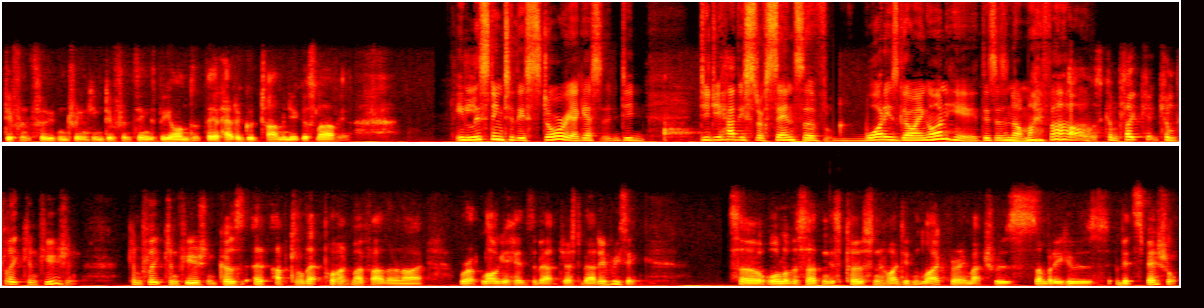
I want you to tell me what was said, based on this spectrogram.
different food and drinking different things beyond that they'd had a good time in Yugoslavia. In listening to this story, I guess did did you have this sort of sense of what is going on here? This is not my father. Oh, it was complete complete confusion, complete confusion because uh, up till that point, my father and I were at loggerheads about just about everything. So all of a sudden, this person who I didn't like very much was somebody who was a bit special,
